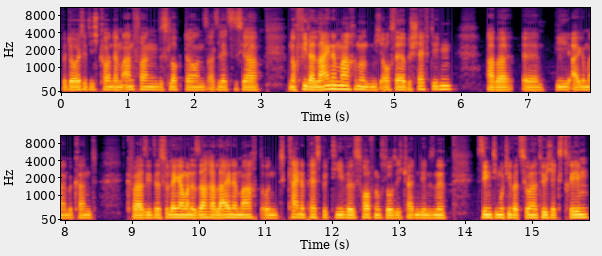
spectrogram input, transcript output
Bedeutet, ich konnte am Anfang des Lockdowns, also letztes Jahr, noch viel alleine machen und mich auch selber beschäftigen. Aber äh, wie allgemein bekannt, quasi, desto länger man eine Sache alleine macht und keine Perspektive ist, Hoffnungslosigkeit in dem Sinne, sinkt die Motivation natürlich extrem.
